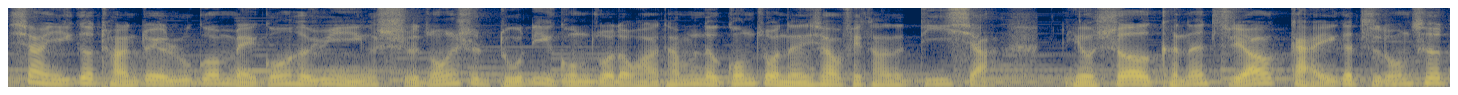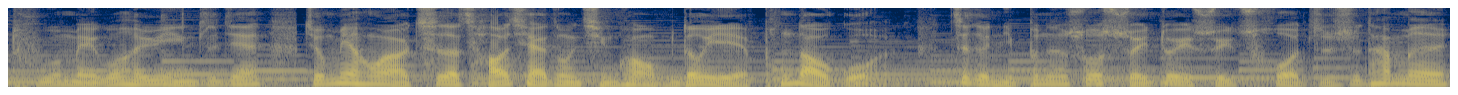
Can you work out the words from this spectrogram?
像一个团队，如果美工和运营始终是独立工作的话，他们的工作能效非常的低下。有时候可能只要改一个直通车图，美工和运营之间就面红耳赤的吵起来，这种情况我们都也碰到过。这个你不能说谁对谁错，只是他们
